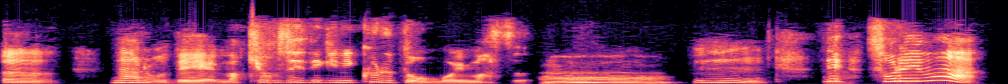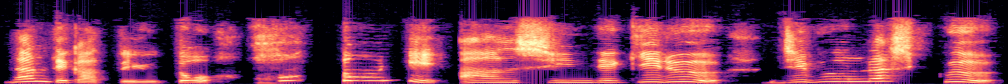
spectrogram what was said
うん。なので、まあ、強制的に来ると思います。うん。うん。で、それは、なんでかっていうと、本当に安心できる、自分らしく、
